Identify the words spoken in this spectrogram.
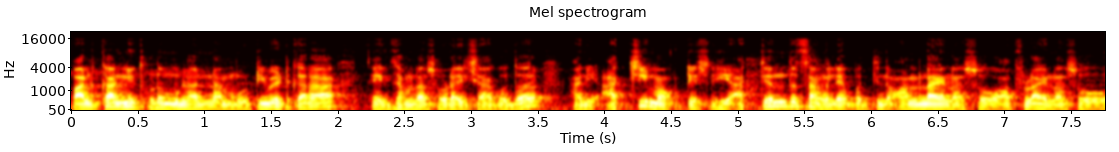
पालकांनी थोडं मुलांना मोटिवेट करा. एक्झामला सोडायच्या अगोदर आणि आजची मॉक टेस्ट ही अत्यंत चांगल्या पद्धतीनं ऑनलाईन असो ऑफलाईन असो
